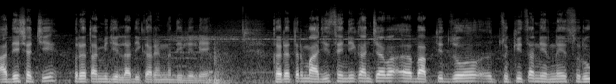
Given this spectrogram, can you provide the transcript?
आदेशाची प्रत आम्ही जिल्हाधिकाऱ्यांना दिलेली आहे. खरं तर माजी सैनिकांच्या बा- बाबतीत जो चुकीचा निर्णय सुरू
